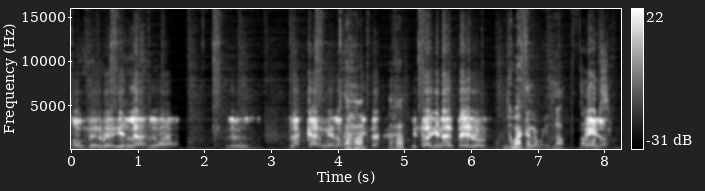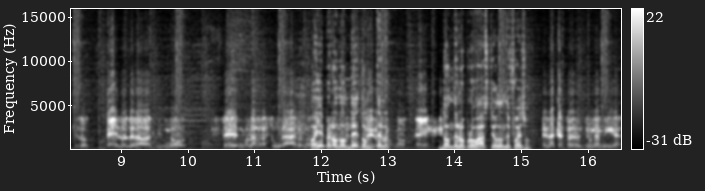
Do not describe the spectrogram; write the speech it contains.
observé bien la, la, la, carne, la pancita, y estaba llena de pelos. Guácala, güey, no. pelos, los pelos de la vaca, no sé, no la rasuraron. Oye, pero ¿dónde, dónde te lo, ¿dónde lo probaste o dónde fue eso? En la casa de una amiga.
